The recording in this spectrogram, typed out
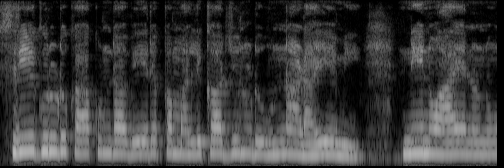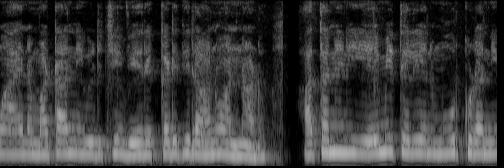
శ్రీగురుడు కాకుండా వేరొక మల్లికార్జునుడు ఉన్నాడా ఏమి? నేను ఆయనను ఆయన మఠాన్ని విడిచి వేరెక్కడికి రాను అన్నాడు. అతనిని ఏమీ తెలియని మూర్ఖుడని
